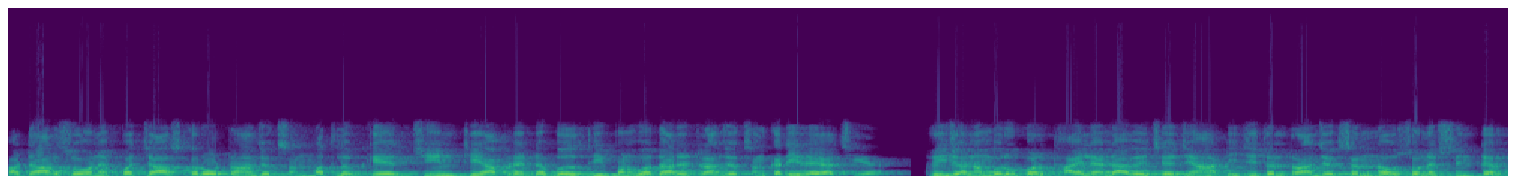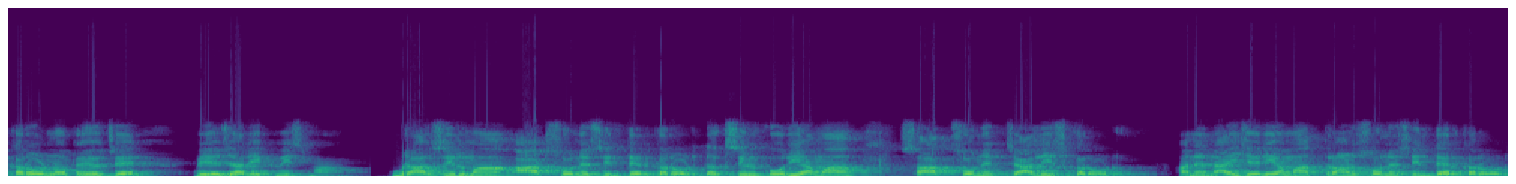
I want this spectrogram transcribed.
અઢારસો અને પચાસ કરોડ ટ્રાન્ઝેક્શન મતલબ કે ચીનથી આપણે ડબલથી પણ વધારે ટ્રાન્ઝેક્શન કરી રહ્યા છીએ. ત્રીજા નંબર ઉપર થાઈલેન્ડ આવે છે, જ્યાં ડિજિટલ ટ્રાન્ઝેક્શન નવસો ને સિત્તેર કરોડનો થયો છે બે હજાર એકવીસમાં. બ્રાઝિલમાં આઠસો ને સિત્તેર કરોડ, દક્ષિણ કોરિયામાં સાતસો ને ચાલીસ કરોડ અને નાઇજેરિયામાં ત્રણસો ને સિત્તેર કરોડ.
